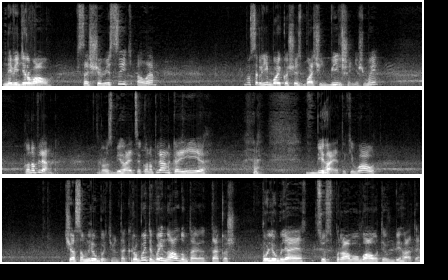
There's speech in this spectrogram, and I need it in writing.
не відірвав все, що вісить, але. Ну, Сергій Бойко щось бачить більше, ніж ми. Коноплянка. Розбігається коноплянка і. Вбігає таки в аут. Часом любить він так робити. Вейналдум та- також полюбляє цю справу в аути вбігати.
